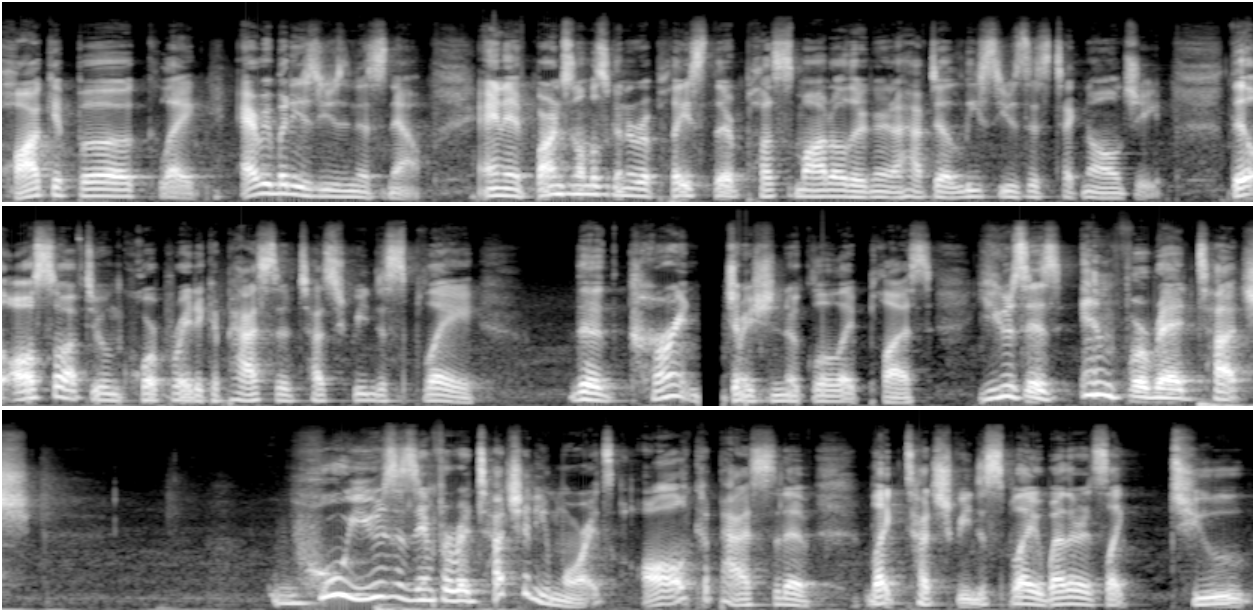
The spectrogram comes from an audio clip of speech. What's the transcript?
Pocketbook, like everybody's using this now. And if Barnes Noble is going to replace their Plus model, they're going to have to at least use this technology. They'll also have to incorporate a capacitive touchscreen display. The current generation Glowlight Plus uses infrared touch. Who uses infrared touch anymore? It's all capacitive, like touchscreen display, whether it's like two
